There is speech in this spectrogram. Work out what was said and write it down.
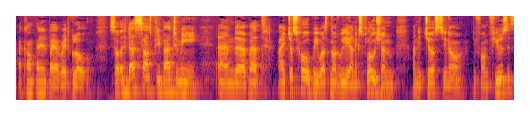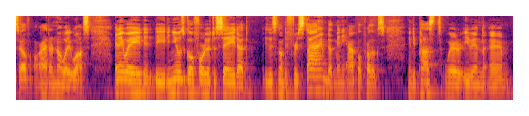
accompanied by a red glow. So that sounds pretty bad to me. And uh, but I just hope it was not really an explosion, and it just you know the phone fused itself, I don't know what it was. Anyway, the, the, the news go further to say that it is not the first time that many Apple products in the past were even um,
